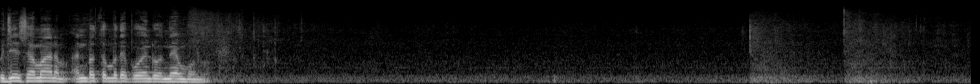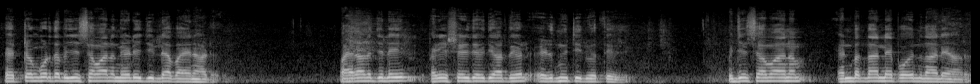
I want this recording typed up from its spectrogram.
വിജയ ശതമാനം അൻപത്തൊമ്പത് പോയിന്റ് ഒന്ന് മൂന്ന്. ഏറ്റവും കൂടുതൽ വിജയ ശതമാനം നേടിയ ജില്ല വയനാട്. വയനാട് ജില്ലയിൽ പരീക്ഷ എഴുതിയ വിദ്യാർത്ഥികൾ എഴുന്നൂറ്റി ഇരുപത്തേഴ് വിജയ ശതമാനം എൺപത്തിനാല് പോയിന്റ് നാല് ആറ്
